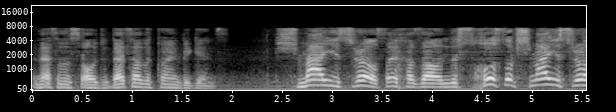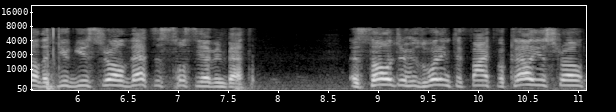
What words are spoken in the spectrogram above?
And that's how the soldier, that's how the Kohen begins. Shema Yisrael, say Chazal, and the schus of Shema Yisrael, that you Yisrael, that's the schus you have in battle. A soldier who's willing to fight for Klal Yisrael,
